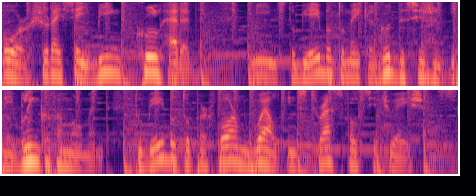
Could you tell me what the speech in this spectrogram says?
or should I say being cool-headed, means to be able to make a good decision in a blink of a moment, to be able to perform well in stressful situations.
